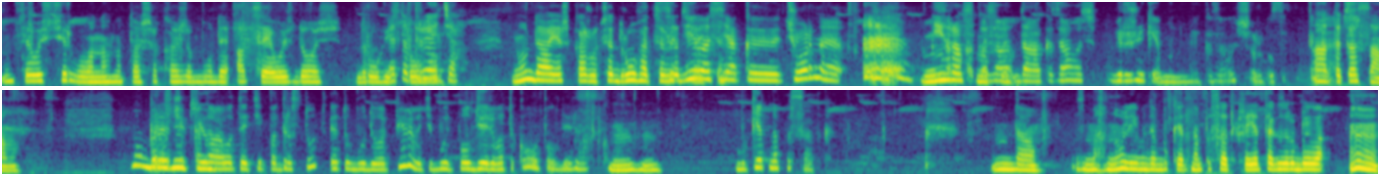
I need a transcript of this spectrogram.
Ну, це ось червона, Наташа каже, буде. А це ось до ось другий Это стовбур. третя. Ну так, да, я ж кажу, це друга, це вже Садилась третя. як е, чорна. Нігра, в Оказа- смислі? Да, оказалось, в бережнике обманули, оказалось, что роза. А, така же. сама. Ну, Короче, бережників. когда вот эти подрастут, эту буду опиливать, и будет полдерева такого, полдерева такого. Угу. Букетная посадка. Да, з магнолії буде букетна посадка. Я так зробила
